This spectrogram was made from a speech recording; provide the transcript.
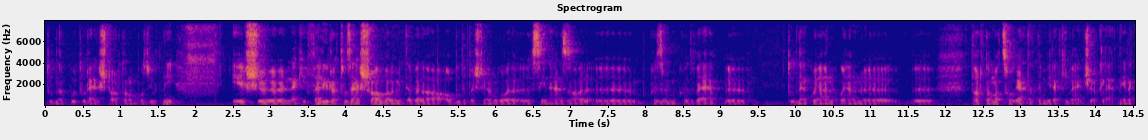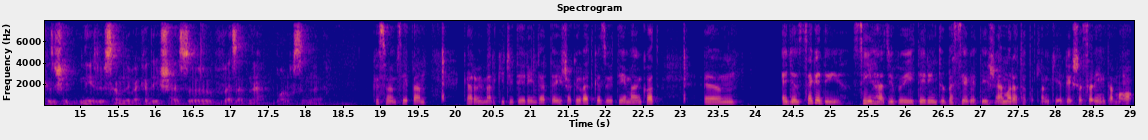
tudnak kulturális tartalomhoz jutni. És nekik feliratozással, valamint ebben a, a Budapesti Angol Színházzal közreműködve tudnánk olyan, olyan ö, ö, tartalmat szolgáltatni, amire kíváncsiak lehetnének. Ez is egy nézőszám növekedéshez vezetne valószínűleg. Köszönöm szépen. Károly már kicsit érintette is a következő témánkat. Egy szegedi színház jövőjét érintő beszélgetés elmaradhatatlan kérdése szerintem a,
